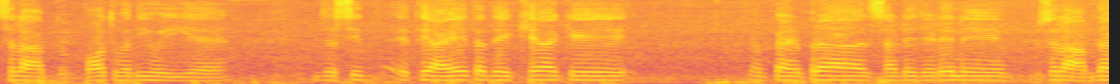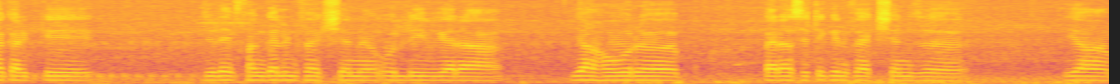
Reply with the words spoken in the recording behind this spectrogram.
ਸਲਾਬ ਬਹੁਤ ਵਧੀ ਹੋਈ ਹੈ। ਜਦ ਅਸੀਂ ਇੱਥੇ ਆਏ ਤਾਂ ਦੇਖਿਆ ਕਿ ਭੈਣ ਭਰਾ ਸਾਡੇ ਜਿਹੜੇ ਨੇ ਸਲਾਬ ਦਾ ਕਰਕੇ ਜਿਹੜੇ ਫੰਗਲ ਇਨਫੈਕਸ਼ਨ, ਉੱਲੀ ਵਗੈਰਾ ਜਾਂ ਹੋਰ ਪੈਰਾਸਿਟਿਕ ਇਨਫੈਕਸ਼ਨਸ ਜਾਂ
